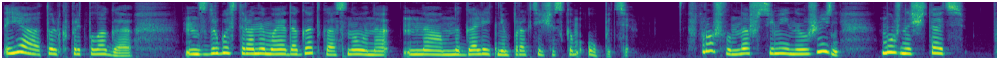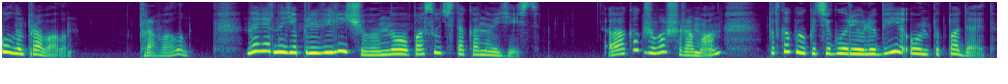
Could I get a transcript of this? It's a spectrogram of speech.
Я только предполагаю. С другой стороны, моя догадка основана на многолетнем практическом опыте. В прошлом нашу семейную жизнь можно считать полным провалом». «Провалом?» Наверное, я преувеличиваю, но по сути так оно и есть. А как же ваш роман? Под какую категорию любви он подпадает?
